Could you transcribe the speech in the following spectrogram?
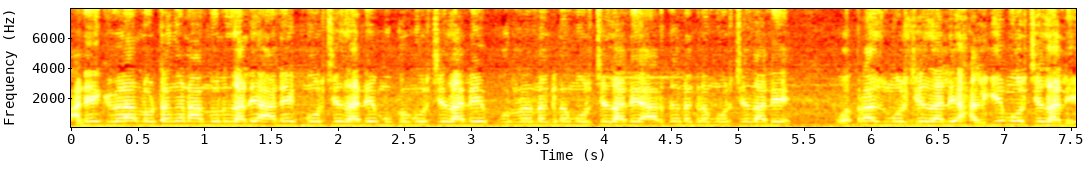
अनेक वेळा लोटांगण आंदोलन झाले अनेक मोर्चे झाले मुखमोर्चे झाले पूर्ण नग्न मोर्चे झाले अर्धनग्न मोर्चे झाले वतराज मोर्चे झाले हलगी मोर्चे झाले.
